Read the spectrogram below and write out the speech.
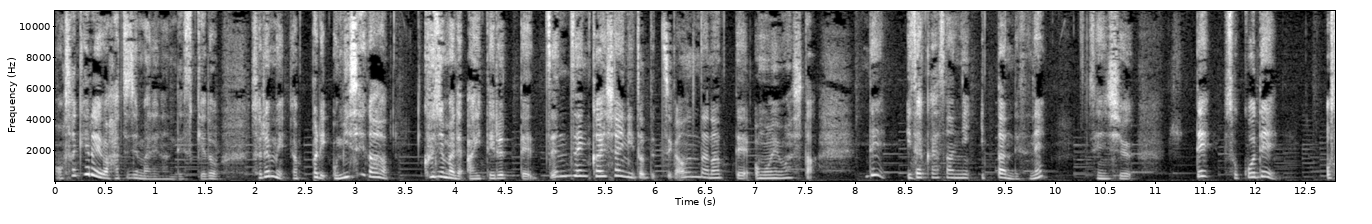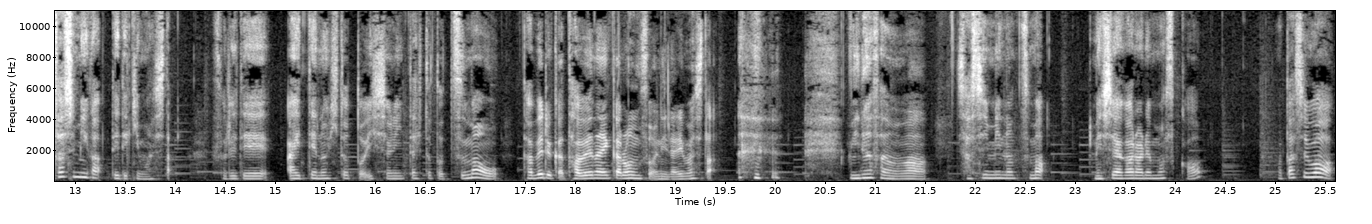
お酒類は8時までなんですけど、それもやっぱりお店が9時まで開いてるって全然会社員にとって違うんだなって思いました。で、居酒屋さんに行ったんですね、先週。で、そこでお刺身が出てきました。それで相手の人と一緒に行った人と妻を食べるか食べないか論争になりました。皆さんは刺身のつま召し上がられますか？私は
